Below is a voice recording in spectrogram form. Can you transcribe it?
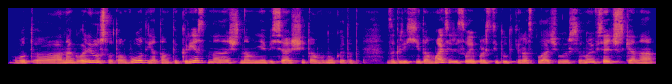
Вот э, она говорила, что там вот я там, ты крест, значит, на мне висящий, там внук этот за грехи там матери своей проститутки расплачиваешься. Ну и всячески она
